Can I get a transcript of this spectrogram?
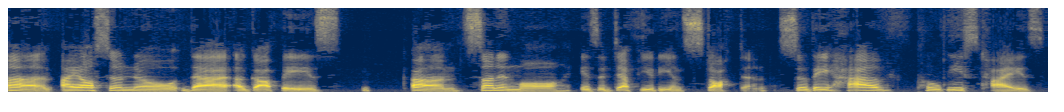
Um, I also know that Agape's um, son-in-law is a deputy in Stockton, so they have police ties.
